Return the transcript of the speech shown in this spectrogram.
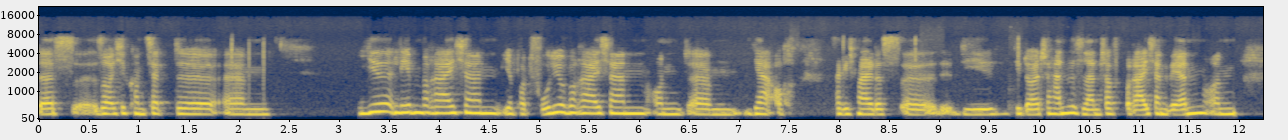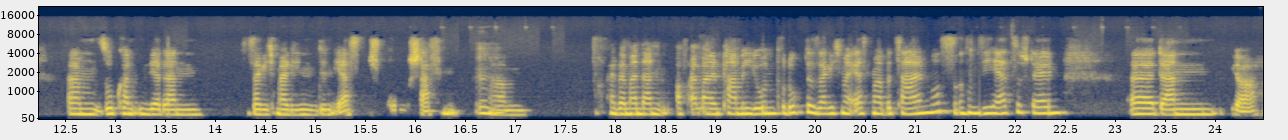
dass äh, solche Konzepte ähm, ihr Leben bereichern, ihr Portfolio bereichern und ähm, ja auch, sage ich mal, dass äh, die die deutsche Handelslandschaft bereichern werden. Und ähm, so konnten wir dann, sage ich mal, den, den ersten Sprung schaffen. Mhm. Ähm, weil wenn man dann auf einmal ein paar Millionen Produkte, sage ich mal, erstmal bezahlen muss, um sie herzustellen, äh, dann ja,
